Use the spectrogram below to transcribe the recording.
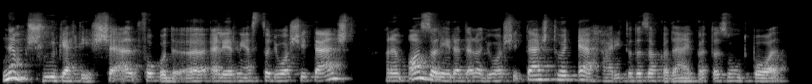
nem sürgetéssel fogod elérni ezt a gyorsítást, hanem azzal éred el a gyorsítást, hogy elhárítod az akadályokat az útból.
